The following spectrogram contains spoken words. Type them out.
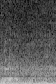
Good.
